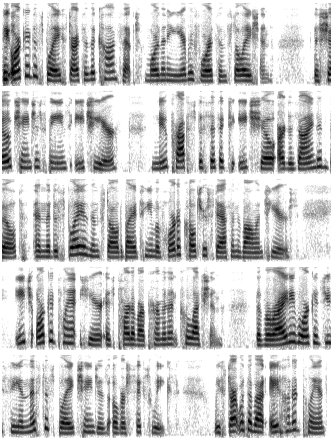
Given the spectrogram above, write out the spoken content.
The orchid display starts as a concept more than a year before its installation. The show changes themes each year. New props specific to each show are designed and built, and the display is installed by a team of horticulture staff and volunteers. Each orchid plant here is part of our permanent collection. The variety of orchids you see in this display changes over six weeks. We start with about 800 plants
